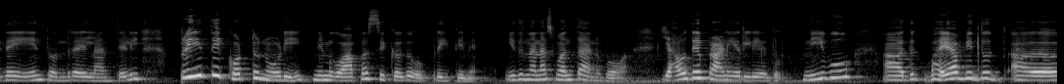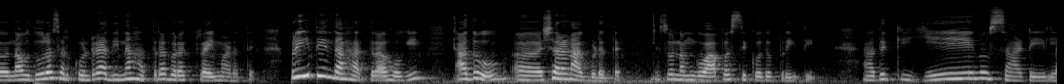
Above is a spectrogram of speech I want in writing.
ಇದೆ, ಏನು ತೊಂದರೆ ಇಲ್ಲ ಅಂಥೇಳಿ ಪ್ರೀತಿ ಕೊಟ್ಟು ನೋಡಿ ನಿಮಗೆ ವಾಪಸ್ ಸಿಕ್ಕೋದು ಪ್ರೀತಿನೇ. ಇದು ನನ್ನ ಸ್ವಂತ ಅನುಭವ. ಯಾವುದೇ ಪ್ರಾಣಿ ಇರಲಿ ಅದು. ನೀವು ಅದಕ್ಕೆ ಭಯ ಬಿದ್ದು ನಾವು ದೂರ ಸರ್ಕೊಂಡ್ರೆ ಅದಿನ್ನ ಹತ್ತಿರ ಬರೋಕ್ಕೆ ಟ್ರೈ ಮಾಡುತ್ತೆ. ಪ್ರೀತಿಯಿಂದ ಹತ್ತಿರ ಹೋಗಿ ಅದು ಶರಣಾಗ್ಬಿಡುತ್ತೆ. ಸೊ ನಮ್ಗೆ ವಾಪಸ್ ಸಿಕ್ಕೋದು ಪ್ರೀತಿ. ಅದಕ್ಕೆ ಏನು ಸಾಟಿ ಇಲ್ಲ.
